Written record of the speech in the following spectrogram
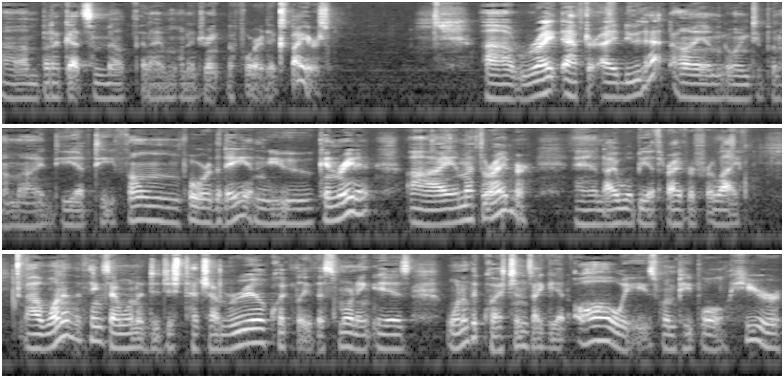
um, but I've got some milk that I want to drink before it expires. Uh, right after I do that, I am going to put on my DFT phone for the day, and you can read it. I am a thriver, and I will be a thriver for life. Uh, one of the things I wanted to just touch on real quickly this morning is one of the questions I get always when people hear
